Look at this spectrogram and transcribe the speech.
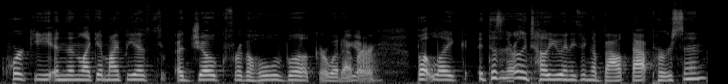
quirky, and then like it might be a, th- a joke for the whole book or whatever. Yeah. But like it doesn't really tell you anything about that person,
